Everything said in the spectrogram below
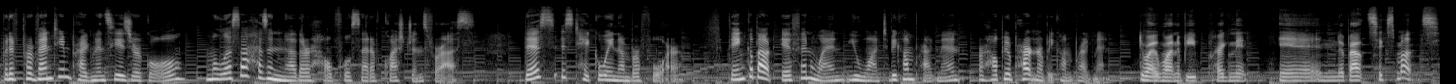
but if preventing pregnancy is your goal, Melissa has another helpful set of questions for us. This is takeaway number four. Think about if and when you want to become pregnant or help your partner become pregnant. Do I want to be pregnant in about six months.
